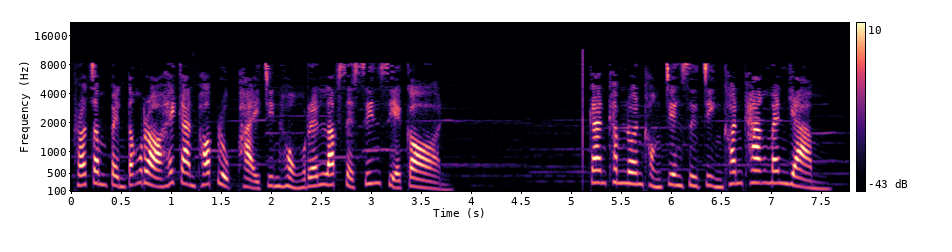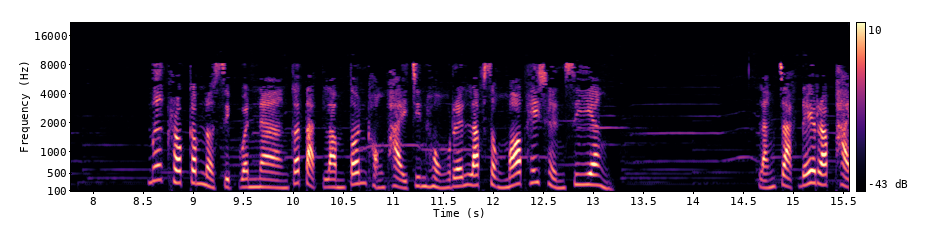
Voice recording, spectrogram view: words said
เพราะจำเป็นต้องรอให้การเพาะปลูกไผ่จินหงเร้นลับเสร็จสิ้นเสียก่อน การคำนวณของเจียงซือจริงค่อนข้างแม่นยำ เมื่อครบกำหนดสิบวันนางก็ตัดลำต้นของไผ่จินหงเร้นลับส่งมอบให้เฉินเซี่ยง หลังจากได้รับไผ่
